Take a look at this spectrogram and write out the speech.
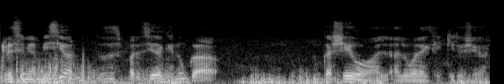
crece mi ambición. Entonces pareciera que nunca, nunca llego al lugar al que quiero llegar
